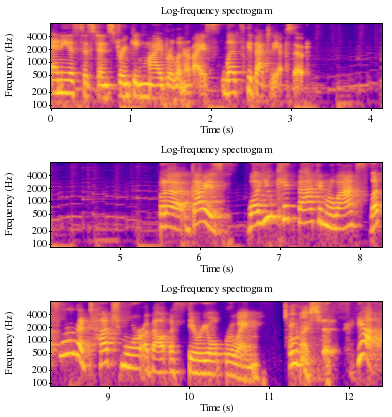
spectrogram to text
any assistance drinking my Berliner Weiss. Let's get back to the episode. But uh, guys, while you kick back and relax, let's learn a touch more about ethereal brewing. Oh, nice. Yeah.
